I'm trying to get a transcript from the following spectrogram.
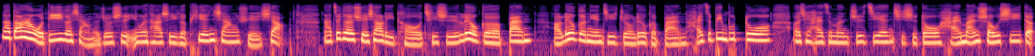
那当然，我第一个想的就是，因为它是一个偏乡学校，那这个学校里头其实六个班啊，六个年级只有六个班，孩子并不多。而且孩子们之间其实都还蛮熟悉的。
